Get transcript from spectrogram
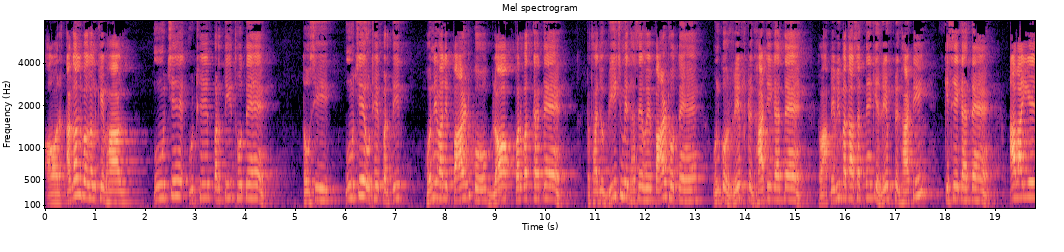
और अगल बगल के भाग ऊँचे उठे प्रतीत होते हैं तो उसी ऊँचे उठे प्रतीत होने वाले पार्ट को ब्लॉक पर्वत कहते हैं तथा जो बीच में धसे हुए पार्ट होते हैं, उनको रिफ्ट घाटी कहते हैं। तो आप ये भी बता सकते हैं कि रिफ्ट घाटी किसे कहते हैं? अब आइए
